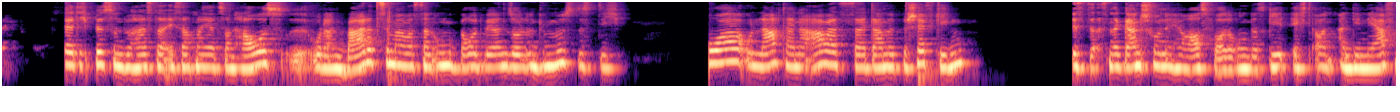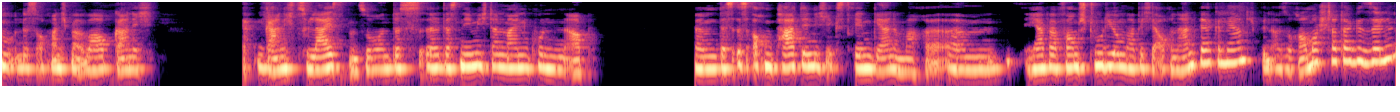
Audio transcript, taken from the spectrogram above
wenn du fertig bist und du hast da, ich sag mal jetzt so ein Haus äh, oder ein Badezimmer, was dann umgebaut werden soll und du müsstest dich vor und nach deiner Arbeitszeit damit beschäftigen, ist das eine ganz schöne Herausforderung. Das geht echt an, an die Nerven und ist auch manchmal überhaupt gar nicht gar nicht zu leisten. So und das, äh, das nehme ich dann meinen Kunden ab. Ähm, das ist auch ein Part, den ich extrem gerne mache. Ähm, ja vorm Studium habe ich ja auch ein Handwerk gelernt. Ich bin also Raumausstattergesellin.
